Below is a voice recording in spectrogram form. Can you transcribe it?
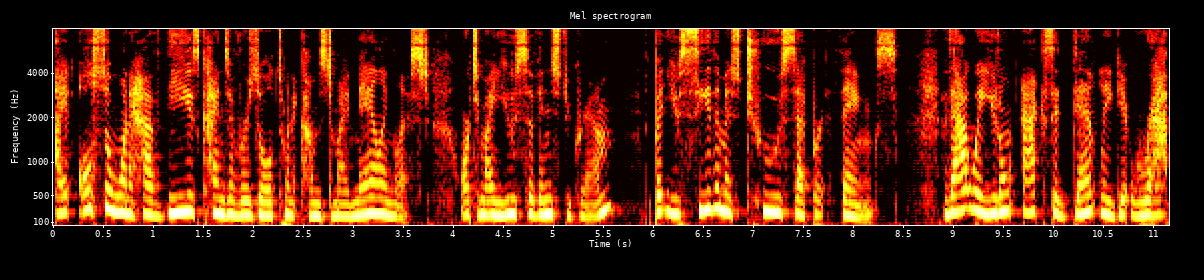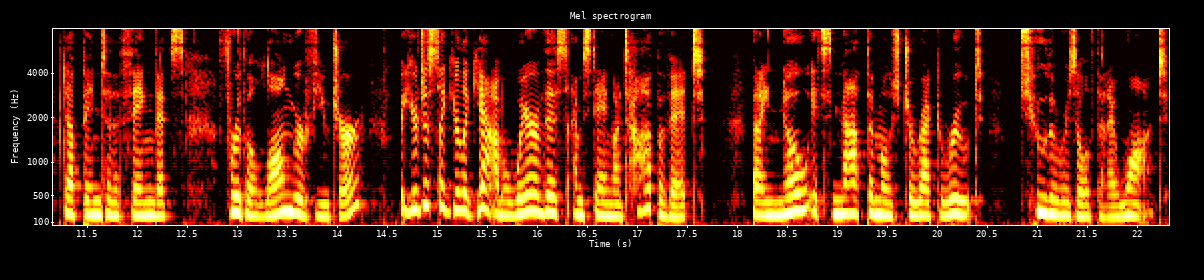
I also want to have these kinds of results when it comes to my mailing list or to my use of Instagram, but you see them as two separate things. That way, you don't accidentally get wrapped up into the thing that's for the longer future, but you're just like, you're like, yeah, I'm aware of this, I'm staying on top of it, but I know it's not the most direct route to the result that I want.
